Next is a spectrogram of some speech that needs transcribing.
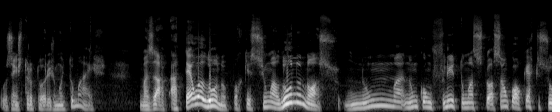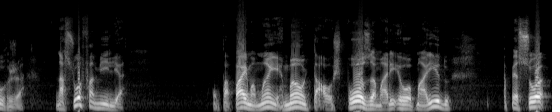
os instrutores muito mais. Mas a, até o aluno, porque se um aluno nosso, numa, num conflito, uma situação qualquer que surja, na sua família, com papai, mamãe, irmão e tal, esposa, mari ou marido, a pessoa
